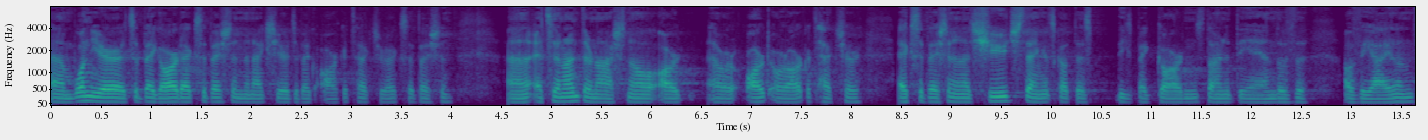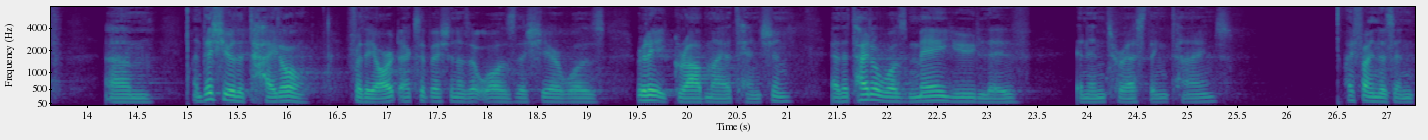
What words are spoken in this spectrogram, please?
Um, one year it's a big art exhibition, the next year it's a big architecture exhibition. Uh, it's an international art or art or architecture exhibition, and it's a huge thing. It's got this, these big gardens down at the end of the of the island. Um, and this year, the title for the art exhibition, as it was this year, was really grabbed my attention. Uh, the title was May You Live in Interesting Times. I find this, in,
